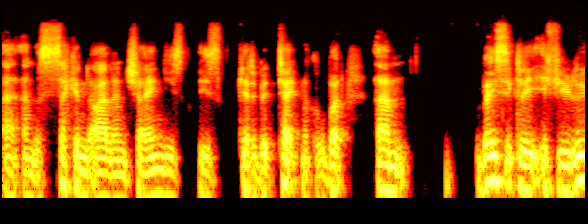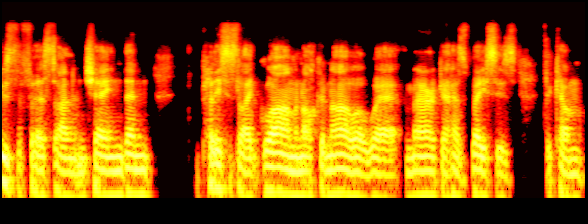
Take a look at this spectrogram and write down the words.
uh, and the second island chain, these, these get a bit technical, but um, basically, if you lose the first island chain, then places like Guam and Okinawa, where America has bases, become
